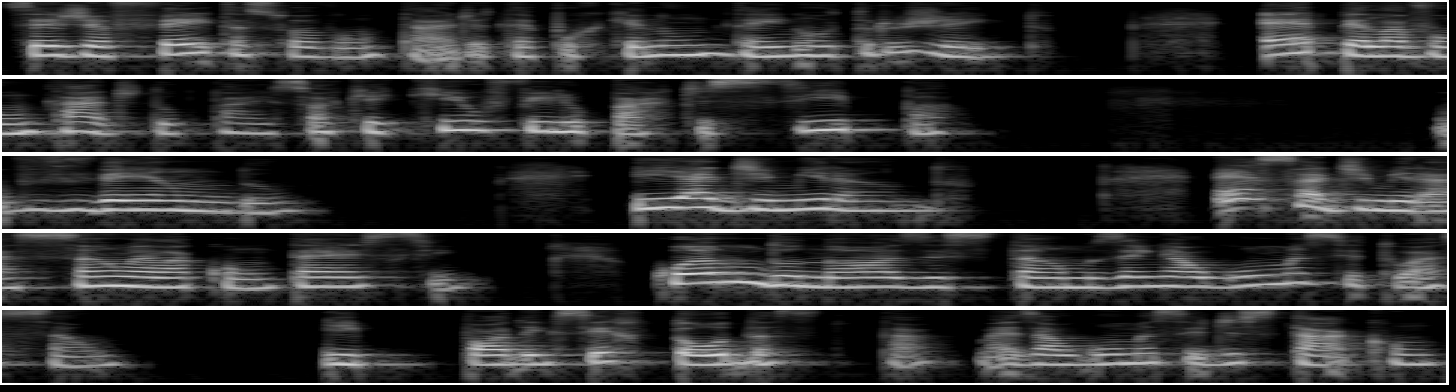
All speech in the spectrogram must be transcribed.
Seja feita a sua vontade, até porque não tem outro jeito. É pela vontade do Pai, só que aqui o filho participa vendo e admirando. Essa admiração ela acontece quando nós estamos em alguma situação, e podem ser todas, tá? Mas algumas se destacam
